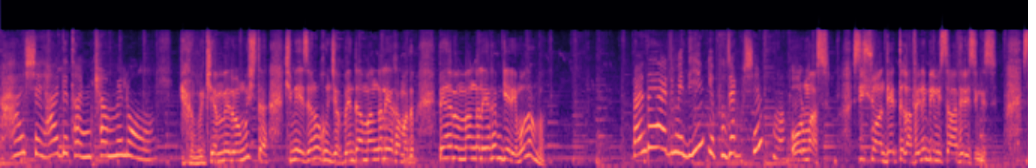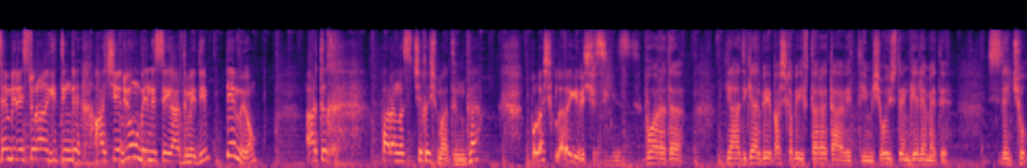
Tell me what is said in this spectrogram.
Her şey, her detay mükemmel olmuş. Ya mükemmel olmuş da şimdi ezan okunacak. Ben daha mangalı yakamadım. Ben hemen mangalı yakayım geleyim olur mu? Ben de yardım edeyim. Yapılacak bir şey yok mu? Olmaz. Siz şu an Dertli Kafe'nin bir misafirisiniz. Sen bir restorana gittiğinde aşçıya diyor mu ben de size yardım edeyim? Demiyorum. Artık paranız çıkışmadığında bulaşıklara girişirsiniz. Bu arada Yadigar Bey başka bir iftara davetliymiş. O yüzden gelemedi. Sizden çok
